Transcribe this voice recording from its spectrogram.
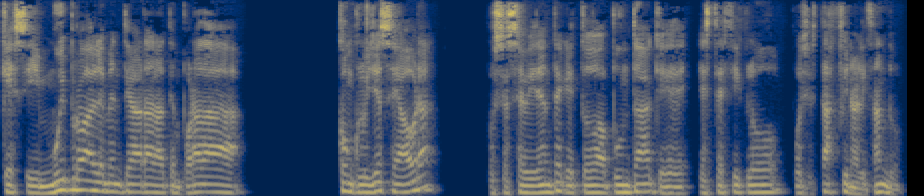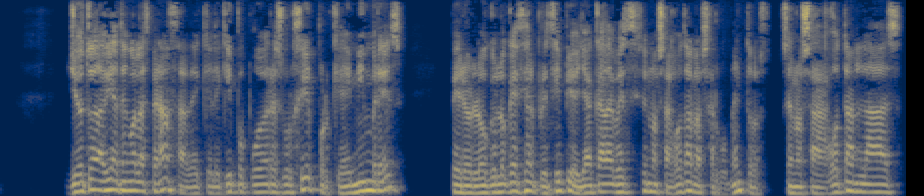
que si muy probablemente ahora la temporada concluyese ahora, pues es evidente que todo apunta a que este ciclo pues está finalizando. Yo todavía tengo la esperanza de que el equipo pueda resurgir porque hay mimbres, pero lo que, lo que decía al principio, ya cada vez se nos agotan los argumentos, se nos agotan las,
